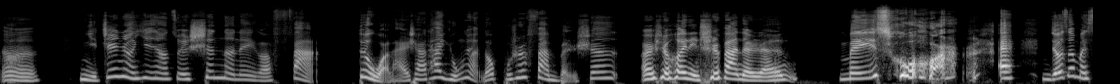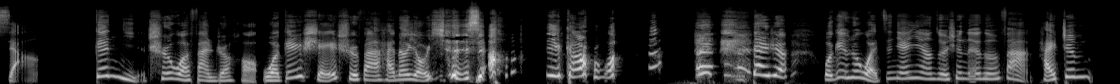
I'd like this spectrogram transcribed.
嗯，你真正印象最深的那个饭，对我来说，它永远都不是饭本身。而是和你吃饭的人。没错儿，哎，你就这么想，跟你吃过饭之后，我跟谁吃饭还能有印象？你告诉我。但是我跟你说，我今年印象最深的一顿饭，还真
